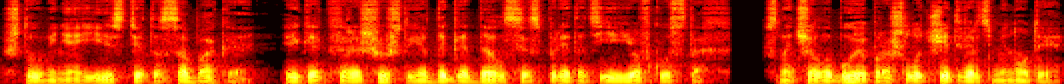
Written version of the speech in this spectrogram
что у меня есть эта собака. И как хорошо, что я догадался спрятать ее в кустах. С начала боя прошло четверть минуты,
